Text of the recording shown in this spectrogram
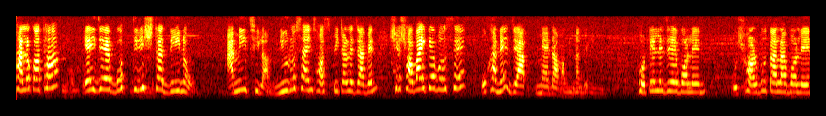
ভালো কথা, এই যে বত্রিশটা দিনও আমি ছিলাম। নিউরোসায়েন্স হসপিটালে যাবেন। সে সবাইকে বলছে ওখানে যে ম্যাডাম আপনাদের। হোটেলে যে বলেন ওই সর্বতালা বলেন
